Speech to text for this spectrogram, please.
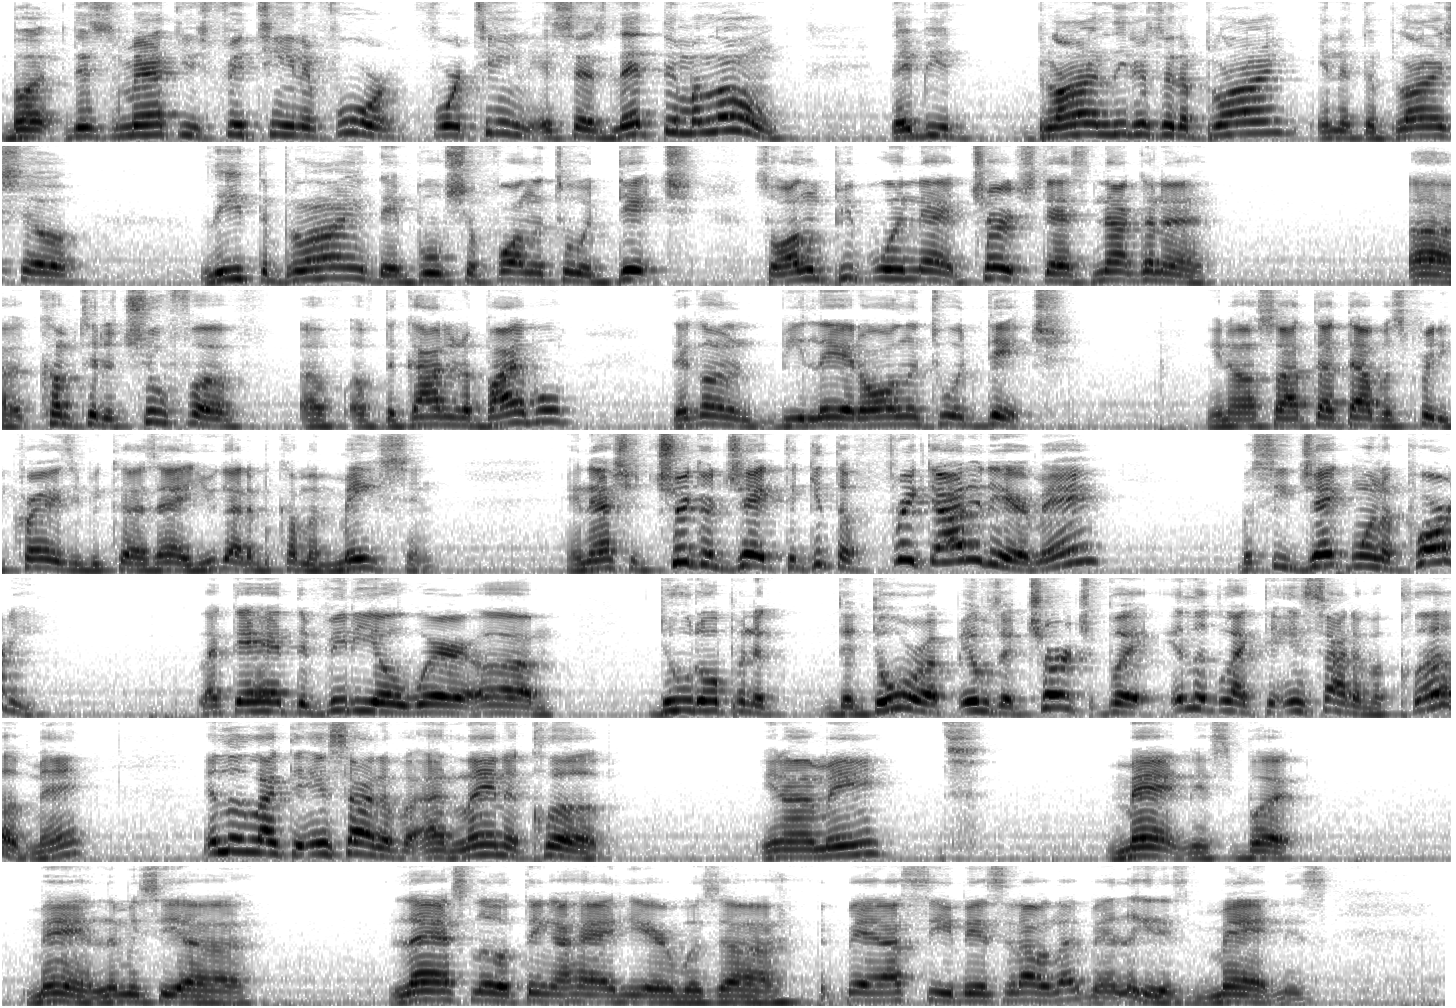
But this is Matthew 15 and 4, 14. It says, Let them alone. They be blind leaders of the blind, and if the blind shall lead the blind, they both shall fall into a ditch. So all them people in that church that's not gonna uh, come to the truth of, of, of the God of the Bible, they're gonna be led all into a ditch. You know, so I thought that was pretty crazy because hey, you got to become a mason, and that should trigger Jake to get the freak out of there, man. But see, Jake want a party, like they had the video where um, dude opened the, the door up. It was a church, but it looked like the inside of a club, man. It looked like the inside of an Atlanta club. You know what I mean? Madness, but man, let me see. Uh, last little thing I had here was uh, man, I see this and I was like, man, look at this madness.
